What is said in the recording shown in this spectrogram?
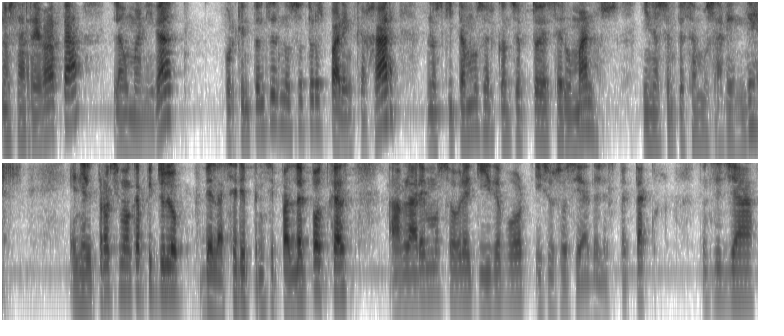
nos arrebata la humanidad, porque entonces nosotros para encajar nos quitamos el concepto de ser humanos y nos empezamos a vender. En el próximo capítulo de la serie principal del podcast hablaremos sobre Guy Debord y su sociedad del espectáculo. Entonces ya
